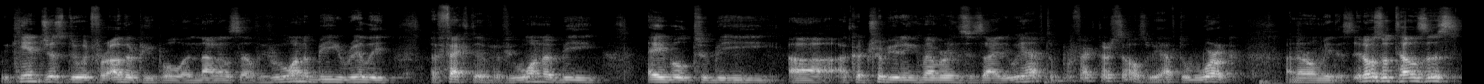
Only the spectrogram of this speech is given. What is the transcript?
we can't just do it for other people and not ourselves. If we want to be really effective, if we want to be able to be uh, a contributing member of the society, we have to perfect ourselves. We have to work on our own midas. It also tells us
